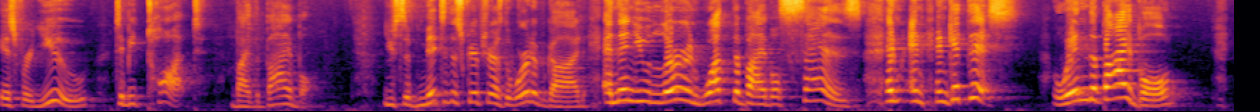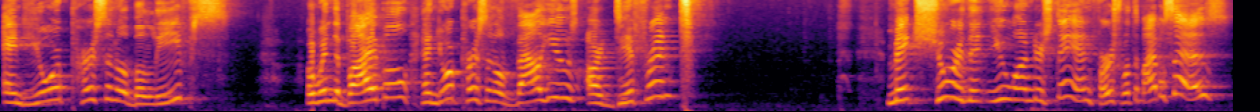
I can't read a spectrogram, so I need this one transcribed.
is for you to be taught by the Bible. You submit to the scripture as the word of God, and then you learn what the Bible says. And, and, and get this when the Bible and your personal beliefs, or when the Bible and your personal values are different, make sure that you understand first what the Bible says,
